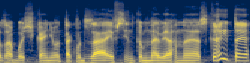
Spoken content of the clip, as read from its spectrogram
разработчика они вот так вот за F-Sync, наверное, скрыты,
